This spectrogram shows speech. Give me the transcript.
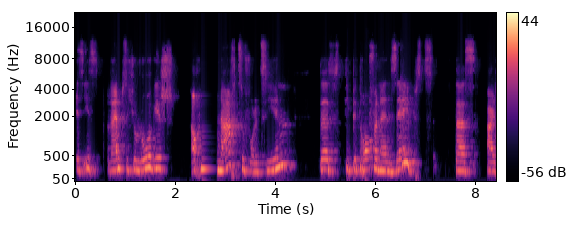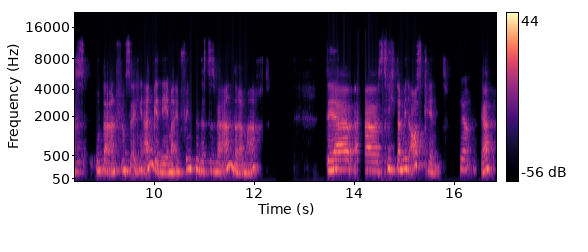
es ist rein psychologisch auch nachzuvollziehen, dass die Betroffenen selbst das als unter Anführungszeichen angenehmer empfinden, dass das wer anderer macht der äh, sich damit auskennt. Ja. ja.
